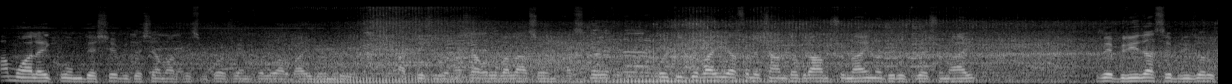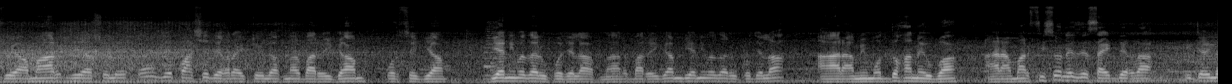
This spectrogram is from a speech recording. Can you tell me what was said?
আসসালামু আলাইকুম, দেশে, বিদেশে আমার ফেসবুকের ফ্রেন্ড ফলোয়ার ভাই, বন্ধু, আত্মীয় স্বজন, আশা করি ভালো আছেন। আজকে ঐতিহ্যবাহী আসলে শান্তগ্রাম সোনাই নদীর উপরে সোনাই যে ব্রিজ আছে ব্রিজের উপরে আমার যে আসলে ও যে পাশে দেখা একটু হইল আপনার বারৈগাম পড়ছে গিয়াম বিয়ানীবাজার উপজেলা আপনার বারৈগাম বিয়ানীবাজার উপজেলা, আর আমি মধ্যখানে উবা, আর আমার পিছনে যে সাইড দেখলা এটা হইল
